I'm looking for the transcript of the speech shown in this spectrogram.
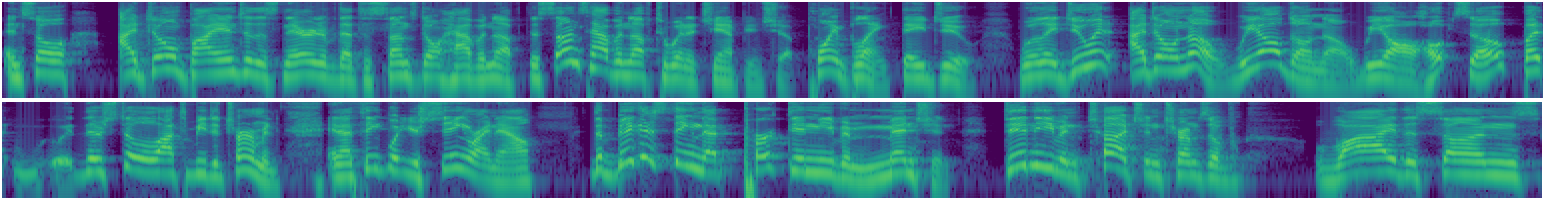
And so I don't buy into this narrative that the Suns don't have enough. The Suns have enough to win a championship. Point blank, they do. Will they do it? I don't know. We all don't know. We all hope so, but there's still a lot to be determined. And I think what you're seeing right now, the biggest thing that Perk didn't even mention, didn't even touch in terms of why the Suns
